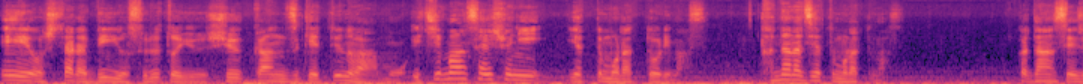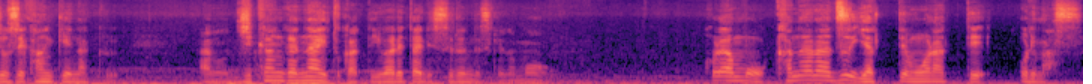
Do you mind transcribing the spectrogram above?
A をしたら B をするという習慣づけっていうのはもう一番最初にやってもらっております。必ずやってもらってます。男性女性関係なく、あの、時間がないとかって言われたりするんですけども、これはもう必ずやってもらっております。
